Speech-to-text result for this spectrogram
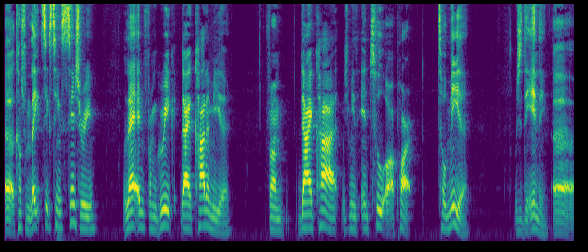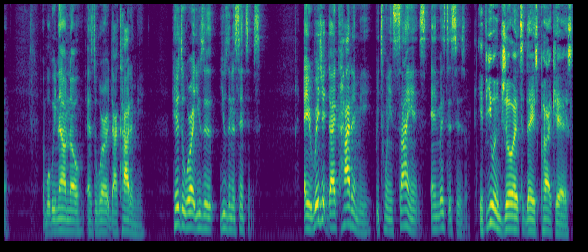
uh, comes from late 16th century Latin from Greek dichotomia, from dikot, which means into or apart, tomia, which is the ending, uh, what we now know as the word dichotomy. Here's the word used, used in a sentence a rigid dichotomy between science and mysticism. If you enjoyed today's podcast,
